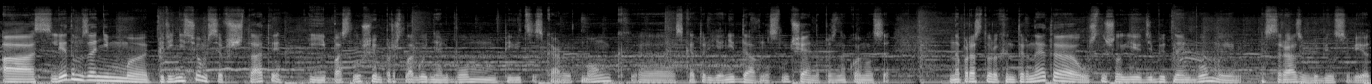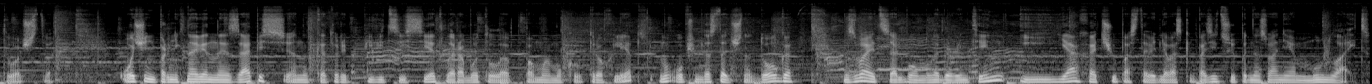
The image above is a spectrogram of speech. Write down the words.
А следом за ним э, перенесемся в Штаты и послушаем прошлогодний альбом певицы Скарлетт Монк, э, с которой я недавно случайно познакомился на просторах интернета, услышал ее дебютный альбом и сразу влюбился в ее творчество. Очень проникновенная запись, над которой певица из Сиэтла работала, по-моему, около трех лет. Ну, в общем, достаточно долго. Называется альбом Labyrinthine, и я хочу поставить для вас композицию под названием Moonlight.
